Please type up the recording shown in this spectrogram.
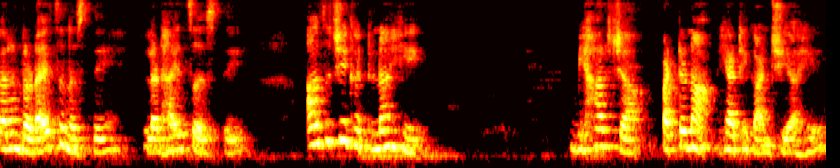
कारण रडायचं नसते लढायचं असते. आजची घटना ही बिहारच्या पटना ह्या ठिकाणची आहे.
